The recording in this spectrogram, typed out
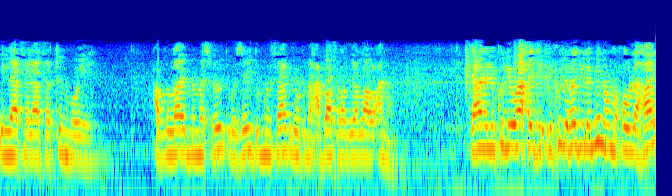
ilaa halaaثatun mooye cabdullahi bnu mascuud wazayd bnu thaabit wbnu cabaas radia allahu canhum kaana likuli waaidi likuli rajuli minhum wuxuu lahaay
